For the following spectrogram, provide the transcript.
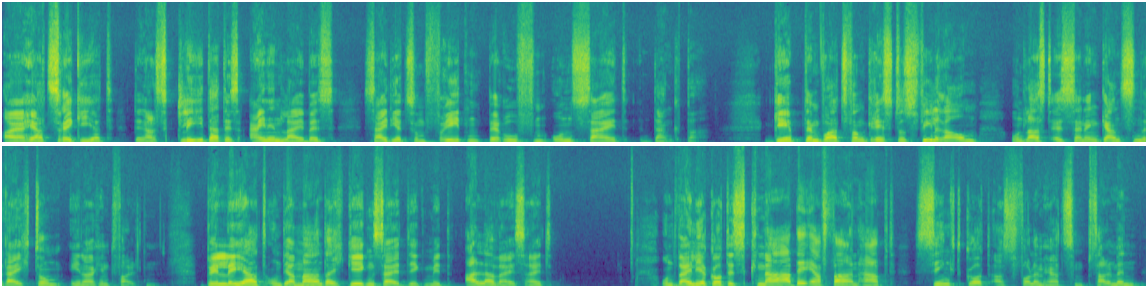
euer Herz regiert, denn als Glieder des einen Leibes seid ihr zum Frieden berufen und seid dankbar. Gebt dem Wort von Christus viel Raum und lasst es seinen ganzen Reichtum in euch entfalten. Belehrt und ermahnt euch gegenseitig mit aller Weisheit. Und weil ihr Gottes Gnade erfahren habt, singt Gott aus vollem Herzen Psalmen,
